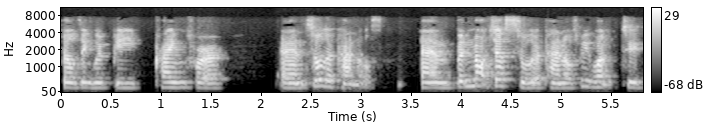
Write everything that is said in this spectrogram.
building would be prime for um, solar panels, um, but not just solar panels. We want to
